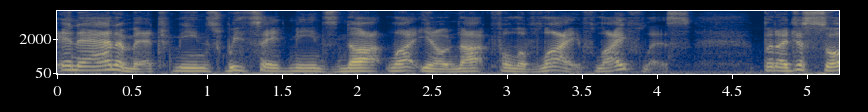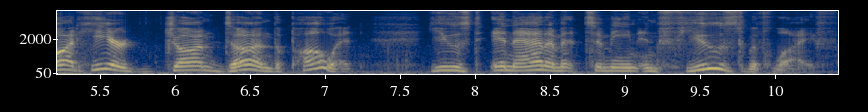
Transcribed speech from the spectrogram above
inanimate means we say it means not li- you know not full of life, lifeless. But I just saw it here. John Donne, the poet, used inanimate to mean infused with life.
